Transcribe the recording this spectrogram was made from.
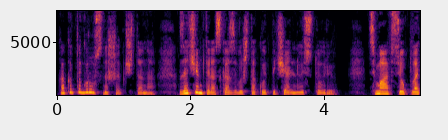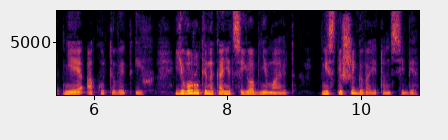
«Как это грустно!» — шепчет она. «Зачем ты рассказываешь такую печальную историю?» Тьма все плотнее окутывает их. Его руки, наконец, ее обнимают. «Не спеши», — говорит он себе.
